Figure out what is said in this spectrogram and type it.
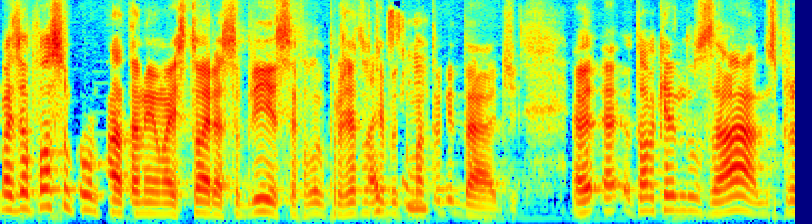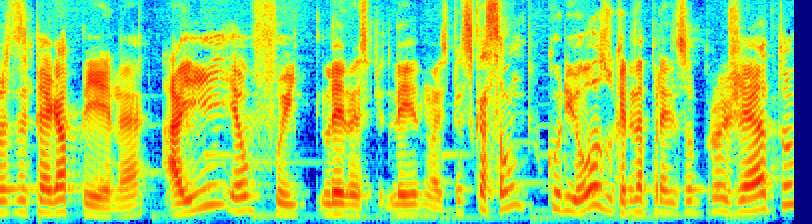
Mas eu posso contar também uma história sobre isso? Você falou que o projeto não tem muita maturidade. Eu, eu tava querendo usar nos projetos em PHP, né? Aí eu fui lendo, a espe- lendo uma especificação, curioso, querendo aprender sobre o projeto,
